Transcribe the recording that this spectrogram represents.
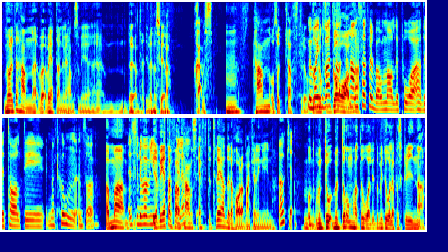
Var det inte han, vad, heter han nu, han som är mm, död i Venezuela? Chavez. Mm. Han och så Castro. Men var inte bara han, han satt väl bara och malde på och hade tal till nationen? Så. Ja, man, alltså det var väl, jag vet i alla fall eller? att hans efterträdare har att man kan ringa in. Okay. Mm. Och, men, då, men de, har dålig, de är dåliga på att screena.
